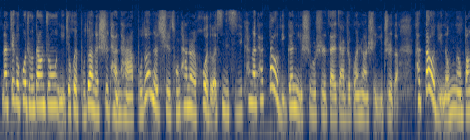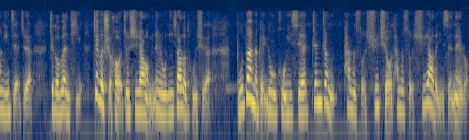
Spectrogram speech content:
那这个过程当中，你就会不断的试探他，不断的去从他那儿获得信息，看看他到底跟你是不是在价值观上是一致的，他到底能不能帮你解决这个问题。这个时候就需要我们内容营销的同学。不断的给用户一些真正他们所需求、他们所需要的一些内容。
